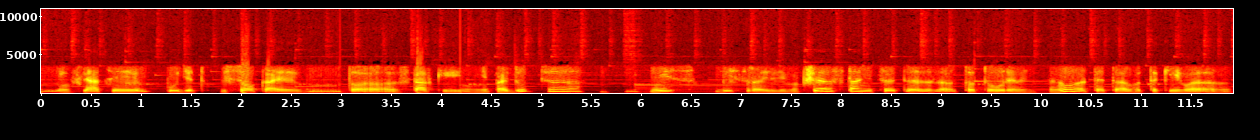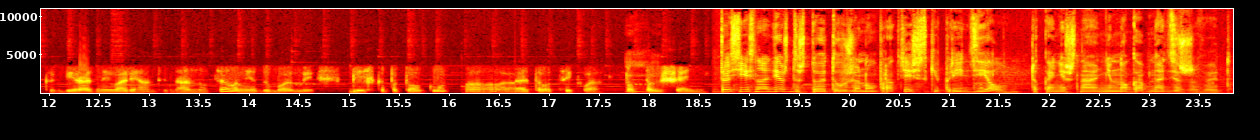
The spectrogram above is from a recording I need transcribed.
инфляция будет высокая, то ставки не пойдут э, вниз быстро или вообще останется это, тот уровень. Ну, вот это вот такие как бы разные варианты. Да? Но в целом, я думаю, мы близко потолку а, этого цикла повышений. То есть есть надежда, что это уже ну, практически предел. Это, конечно, немного обнадеживает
